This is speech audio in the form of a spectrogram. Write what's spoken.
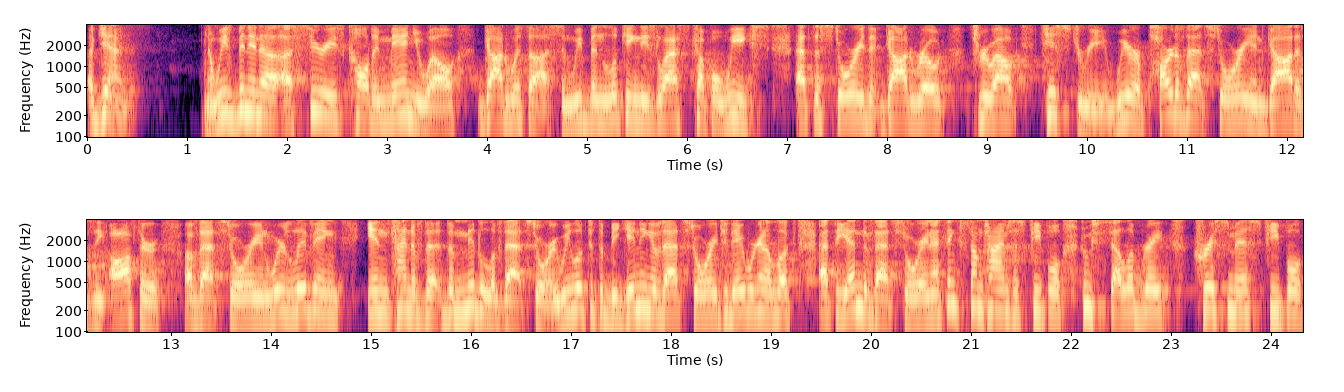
again. Now, we've been in a, a, series called Emmanuel, God with Us, and we've been looking these last couple weeks at the story that God wrote throughout history. We're a part of that story, and God is the author of that story, and we're living in kind of the, the middle of that story. We looked at the beginning of that story. Today, we're going to look at the end of that story. And I think sometimes, as people who celebrate Christmas, people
